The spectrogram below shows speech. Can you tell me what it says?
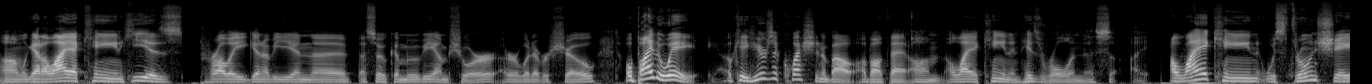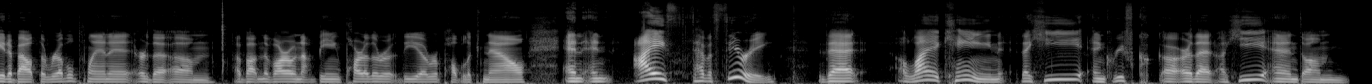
Um, we got Elia Kane. He is probably gonna be in the Ahsoka movie, I'm sure, or whatever show. Oh, by the way, okay, here's a question about about that. Um, Elia Kane and his role in this. I- Elia Kane was throwing shade about the Rebel Planet or the um about Navarro not being part of the the uh, Republic now, and and I have a theory that Elia Kane that he and Greef uh, or that uh, he and um,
